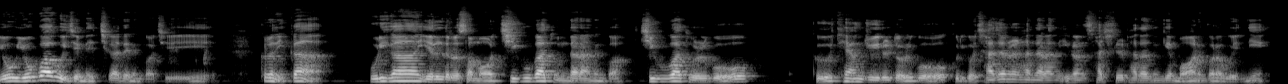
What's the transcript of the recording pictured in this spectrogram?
요, 요거하고 이제 매치가 되는 거지. 그러니까 우리가 예를 들어서 뭐 지구가 돈다라는 것, 지구가 돌고 그 태양 주위를 돌고 그리고 자전을 한다는 이런 사실을 받아든 게 뭐 하는 거라고 했니?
